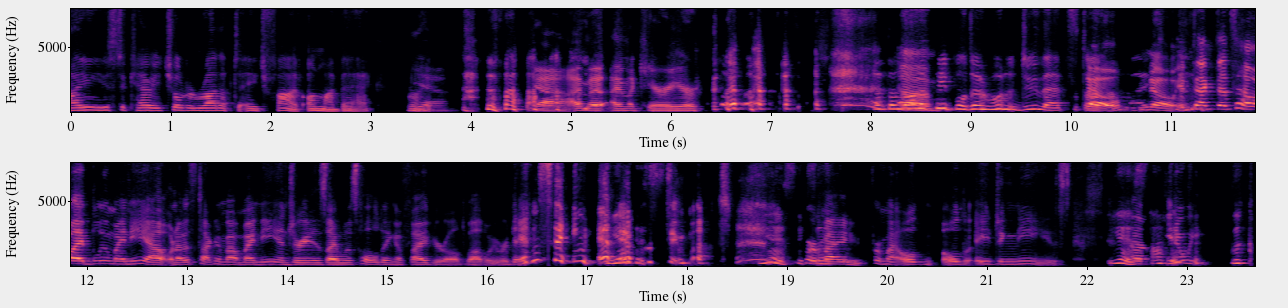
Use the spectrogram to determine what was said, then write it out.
I used to carry children right up to age five on my back. Right. Yeah. Yeah. I'm a I'm a carrier. But a lot of Um, people don't want to do that No, stuff. right? no. In fact, that's how I blew my knee out when I was talking about my knee injury. Is I was holding a five year old while we were dancing. and It was too much Yes, for my for my old old aging knees. Yes, Um, you know, we the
